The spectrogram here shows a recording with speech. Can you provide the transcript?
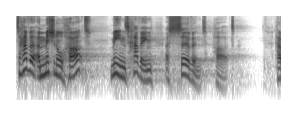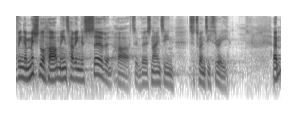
To have a, a missional heart means having a servant heart. Having a missional heart means having a servant heart in verse 19 to 23. Um,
